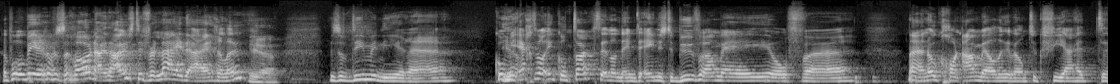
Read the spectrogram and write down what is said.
dan proberen we ze gewoon uit huis te verleiden eigenlijk. Ja. Dus op die manier eh, kom je Ja. echt wel in contact. En dan neemt de ene eens de buurvrouw mee. Of, eh, nou, en ook gewoon aanmeldingen wel natuurlijk via het, eh,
